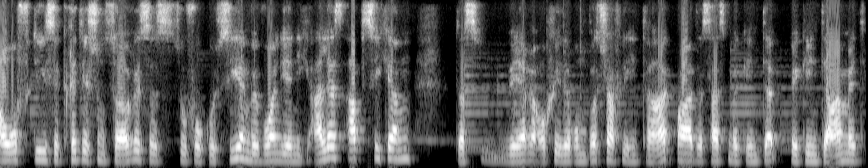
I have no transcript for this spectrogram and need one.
auf diese kritischen Services zu fokussieren. Wir wollen ja nicht alles absichern. Das wäre auch wiederum wirtschaftlich tragbar. Das heißt, man beginnt, damit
